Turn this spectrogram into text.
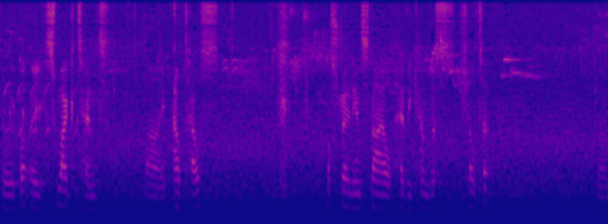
So we've got a swag tent by Outhaus, Australian style heavy canvas shelter. Um,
